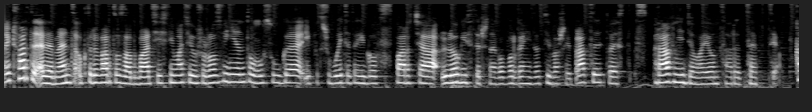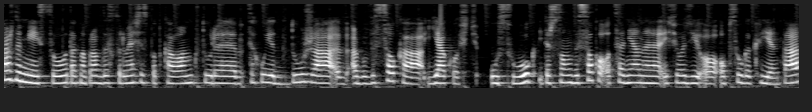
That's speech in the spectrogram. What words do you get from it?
No i czwarty element, o który warto zadbać, jeśli macie już rozwiniętą usługę i potrzebujecie takiego wsparcia logistycznego w organizacji Waszej pracy, to jest sprawnie działająca recepcja. W każdym miejscu, tak naprawdę, z którym ja się spotkałam, które cechuje duża albo wysoka jakość usług i też są wysoko oceniane, jeśli chodzi o obsługę klienta,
